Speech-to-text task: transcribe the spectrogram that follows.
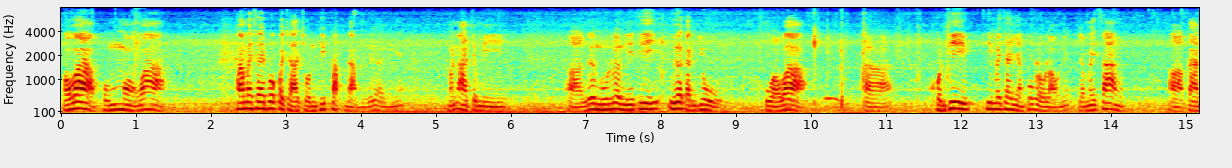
เพราะว่าผมมองว่าถ้าไม่ใช่พวกประชาชนที่ผลักดันหรืออะไรเงี้ยมันอาจจะมีเรื่องนู้นเรื่องนี้ที่เอื้อกันอยู่กลัวว่า คนที่ที่ไม่ใช่อย่างพวกเราเราๆเนี่ยจะไม่สร้างาการ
